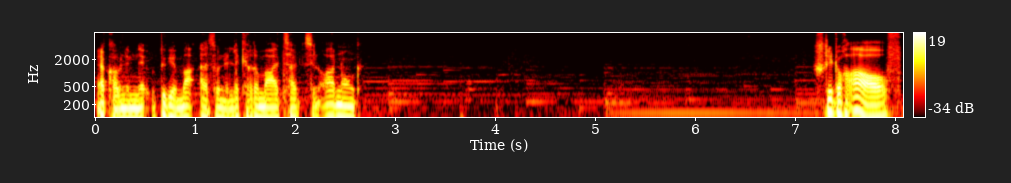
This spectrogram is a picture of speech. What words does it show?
Ja komm, nimm eine üppige, Ma also eine leckere Mahlzeit, ist in Ordnung. Steht doch auf.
